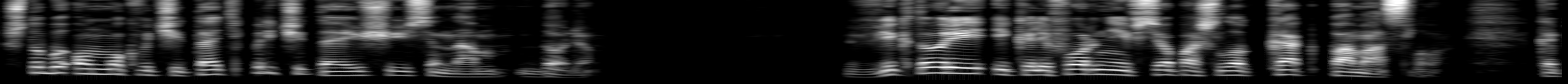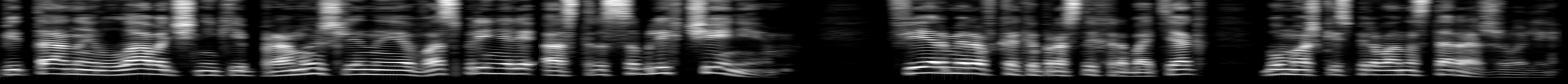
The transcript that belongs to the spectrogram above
чтобы он мог вычитать причитающуюся нам долю. В Виктории и Калифорнии все пошло как по маслу. Капитаны, лавочники, промышленные восприняли астры с облегчением. Фермеров, как и простых работяг, бумажки сперва настораживали.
